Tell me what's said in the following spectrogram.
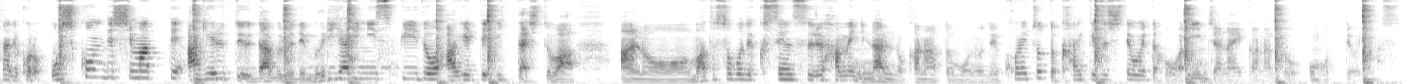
なので、この押し込んでしまってあげるというダブルで無理やりにスピードを上げていった人は、あのまたそこで苦戦する羽目になるのかなと思うので、これちょっと解決しておいた方がいいんじゃないかなと思っております。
